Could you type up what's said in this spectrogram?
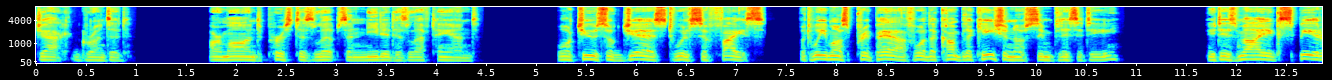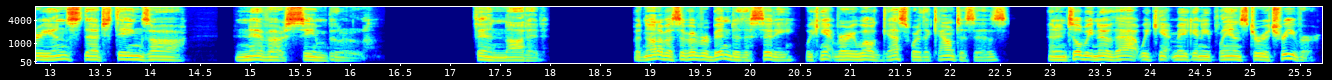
Jack grunted. Armand pursed his lips and kneaded his left hand. What you suggest will suffice, but we must prepare for the complication of simplicity. It is my experience that things are never simple. Finn nodded. But none of us have ever been to the city. We can't very well guess where the Countess is, and until we know that, we can't make any plans to retrieve her.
